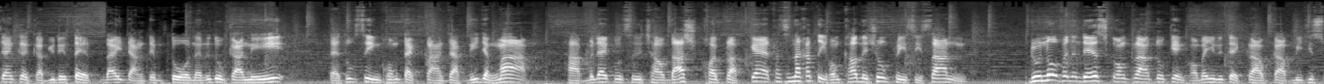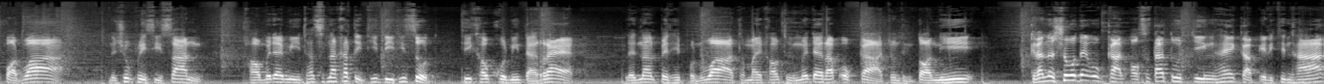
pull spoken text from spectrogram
แจ้งเกิดกับยูไนเต็ดได้อย่างเต็มตัวในฤดูกาลนี้ แต่ทุกสิ่งคงแตกต่างจากนี้อย่างมาก หากไม่ได้กุนซือชาวดัชคอยปรับแก้ทัศนคติของเขาในช่วงพรีซีซั่นดูโน่เฟรนันเดสกองกลางตัวเก่งของแมนยูไนเต็ดกล่าวกับบีทีสปอร์ตว่า ในช่วงพรีซีซั่นเขาไม่ได้มีทัศนคติที่ดีที่สุด ที่เขาควรมีแต่แรก และนั่นเป็นเหตุผลว่าทำไมเขาถึงไม่ได้รับโอกาสจนถึงตอนนี้การนาโชได้โอกาสออกสตาร์ตัวจริงให้กับเอริกทินฮาก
